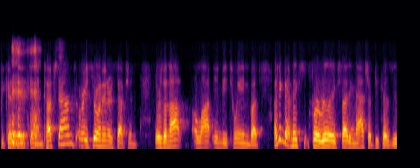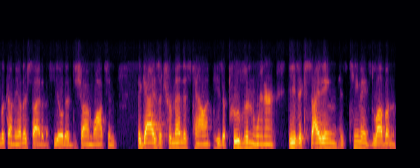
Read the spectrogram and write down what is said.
because he's throwing touchdowns or he's throwing interceptions. There's a not a lot in between, but I think that makes for a really exciting matchup because you look on the other side of the field at Deshaun Watson. The guy's a tremendous talent. He's a proven winner. He's exciting. His teammates love him.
